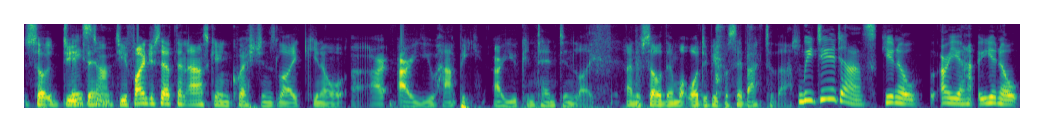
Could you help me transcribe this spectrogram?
So do you, then, do you find yourself then asking questions like, you know, are are you happy? Are you content in life? And if so, then what, what do people say back to that? we did ask. You know, are you? You know,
